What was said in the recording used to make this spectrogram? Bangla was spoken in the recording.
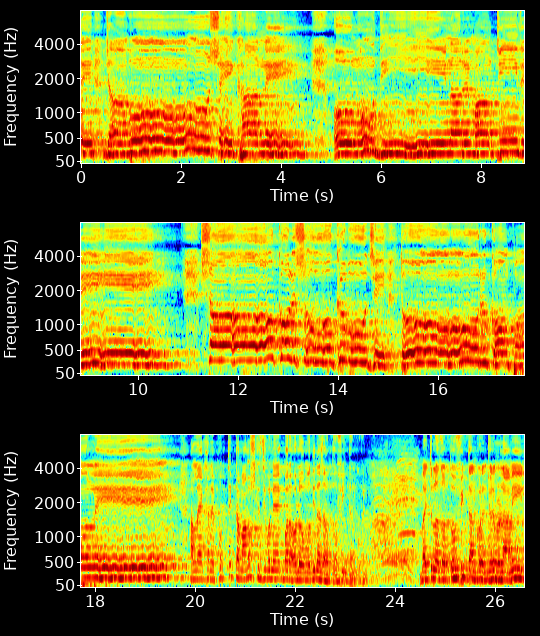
মনে যাব সেখানে। ও মদিনার মাটি রে, সকল সুখ বুঝে তোর কপালে। আল্লাহ এখানে প্রত্যেকটা মানুষকে জীবনে একবার হলেও মদিনা যাওয়ার তৌফিক দান করেন। বাইতুল্লাহ যাওয়ার তৌফিক দান করেন, জোরে বলেন, আমিন।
